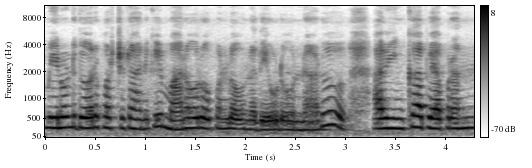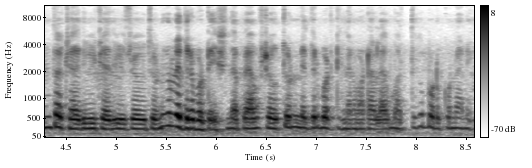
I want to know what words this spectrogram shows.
మీ నుండి దూరపరచడానికి మానవ రూపంలో ఉన్న దేవుడు ఉన్నాడు. అవి ఇంకా పేపర్ అంతా చదివి చదివి చదువుతుండగా నిద్రపట్టేసింది ఆ పేపర్ చదువుతుంటే నిద్రపట్టింది అనమాట. అలా మత్తుగా పడుకున్నాను ఇక.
